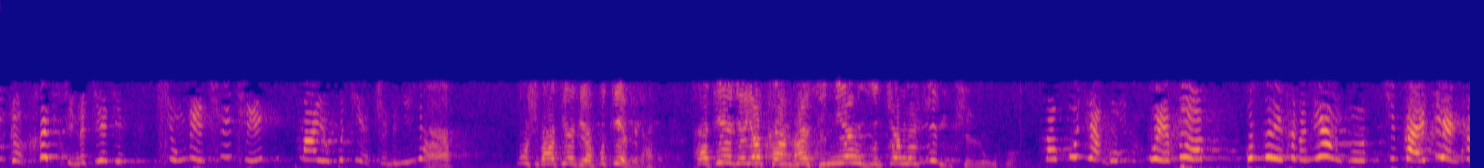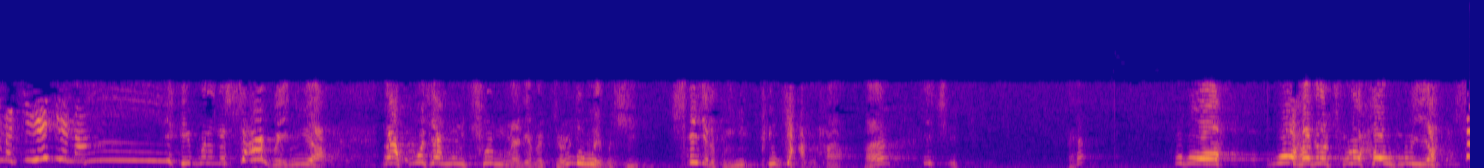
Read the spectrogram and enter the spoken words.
一个狠心的姐姐，兄弟娶妻哪有不借之理呀？哎，不是他姐姐不借给他，他姐姐要看看新娘子长得人品如何。那胡相公为何不随他的娘子去拜见他的姐姐呢？我那个傻闺女啊！那胡相公穷了，连个鸡儿都喂不起，谁家的闺女肯嫁给他呀？啊，你去！哎，不过我还给他出了好主意啊！啥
